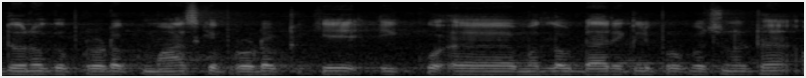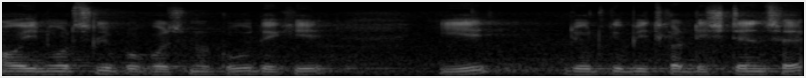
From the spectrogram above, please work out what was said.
दोनों के प्रोडक्ट मास के प्रोडक्ट के इक्व मतलब डायरेक्टली प्रोपोर्शनल है और इन्वर्सली प्रोपोर्शनल टू देखिए, ये जो उनके बीच का डिस्टेंस है,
